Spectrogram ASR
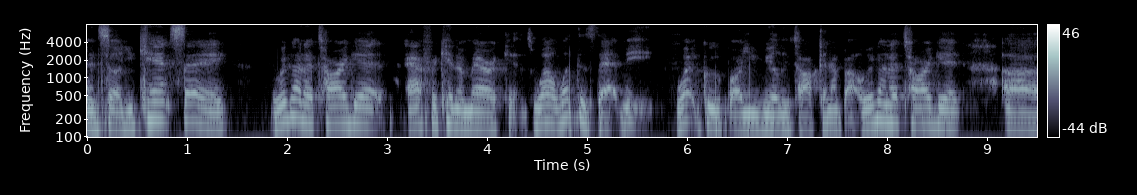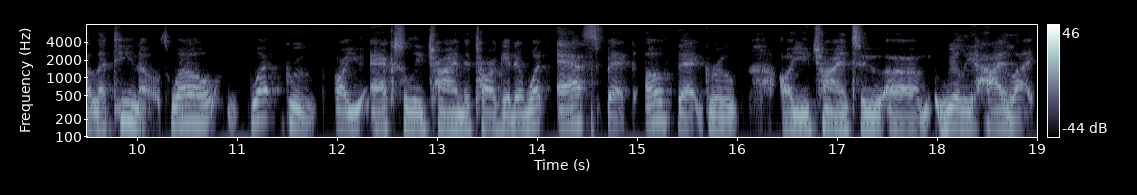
And so you can't say, we're going to target African Americans. Well, what does that mean? What group are you really talking about? We're going to target uh, Latinos. Well, what group are you actually trying to target, and what aspect of that group are you trying to um, really highlight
